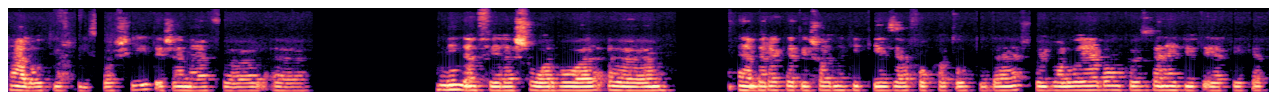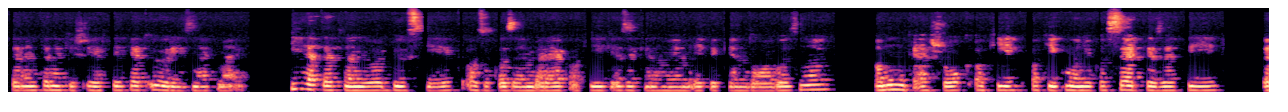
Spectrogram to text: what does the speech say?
hálót is biztosít, és emel föl mindenféle sorból ö, embereket is ad nekik fogható tudást, hogy valójában közben együtt értéket teremtenek és értéket őriznek meg. Hihetetlenül büszkék azok az emberek, akik ezeken a emlékeken dolgoznak, a munkások, akik, akik mondjuk a szerkezeti ö,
